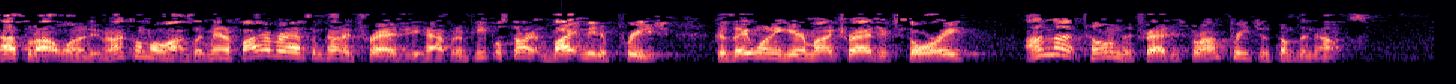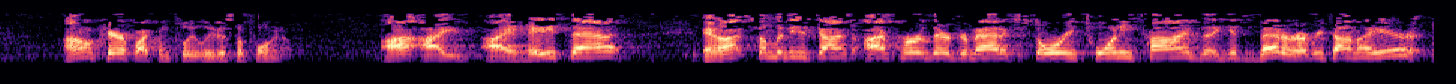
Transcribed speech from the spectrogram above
That's what I want to do. And I told my wife, I was like, man, if I ever have some kind of tragedy happen and people start inviting me to preach because they want to hear my tragic story, I'm not telling them the tragic story. I'm preaching something else. I don't care if I completely disappoint them. I, I, I hate that. And I, some of these guys, I've heard their dramatic story 20 times and it gets better every time I hear it.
